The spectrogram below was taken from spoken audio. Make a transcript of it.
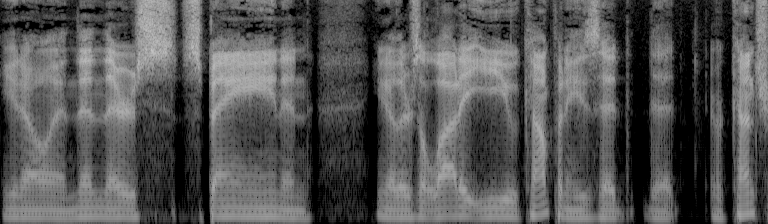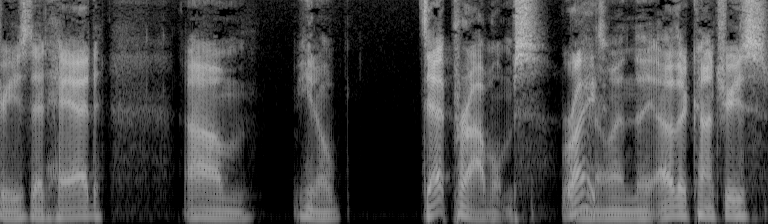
you know, and then there's Spain, and, you know, there's a lot of EU companies that, that or countries that had, um, you know, debt problems. Right. You know, and the other countries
